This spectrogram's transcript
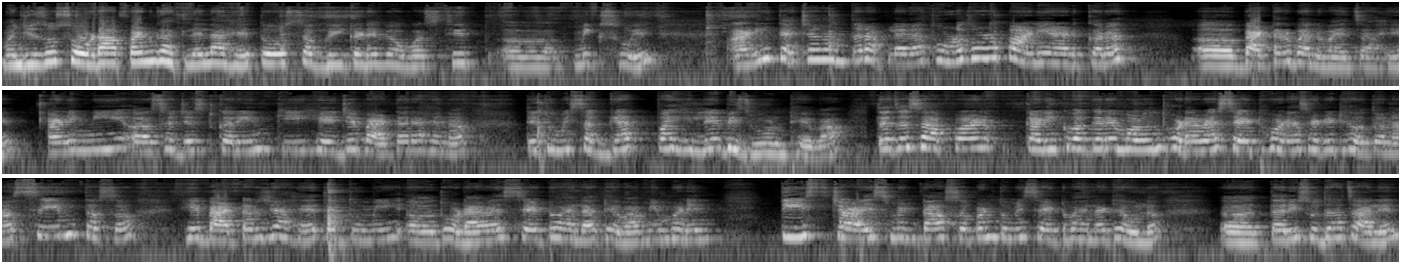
म्हणजे जो सोडा आपण घातलेला आहे तो सगळीकडे व्यवस्थित मिक्स होईल. आणि त्याच्यानंतर आपल्याला थोडं थोडं पाणी ऍड करत बॅटर बनवायचं आहे. आणि मी सजेस्ट करीन की हे जे बॅटर आहे ना ते तुम्ही सगळ्यात पहिले भिजवून ठेवा. तर जसं आपण कणिक वगैरे मळून थोड्या वेळ सेट होण्यासाठी ठेवतो ना सेम तसं हे बॅटर जे आहे ते तुम्ही थोड्या वेळ सेट व्हायला ठेवा. मी म्हणेन तीस चाळीस मिनिटं असं पण तुम्ही सेट व्हायला ठेवलं तरी सुद्धा चालेल.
